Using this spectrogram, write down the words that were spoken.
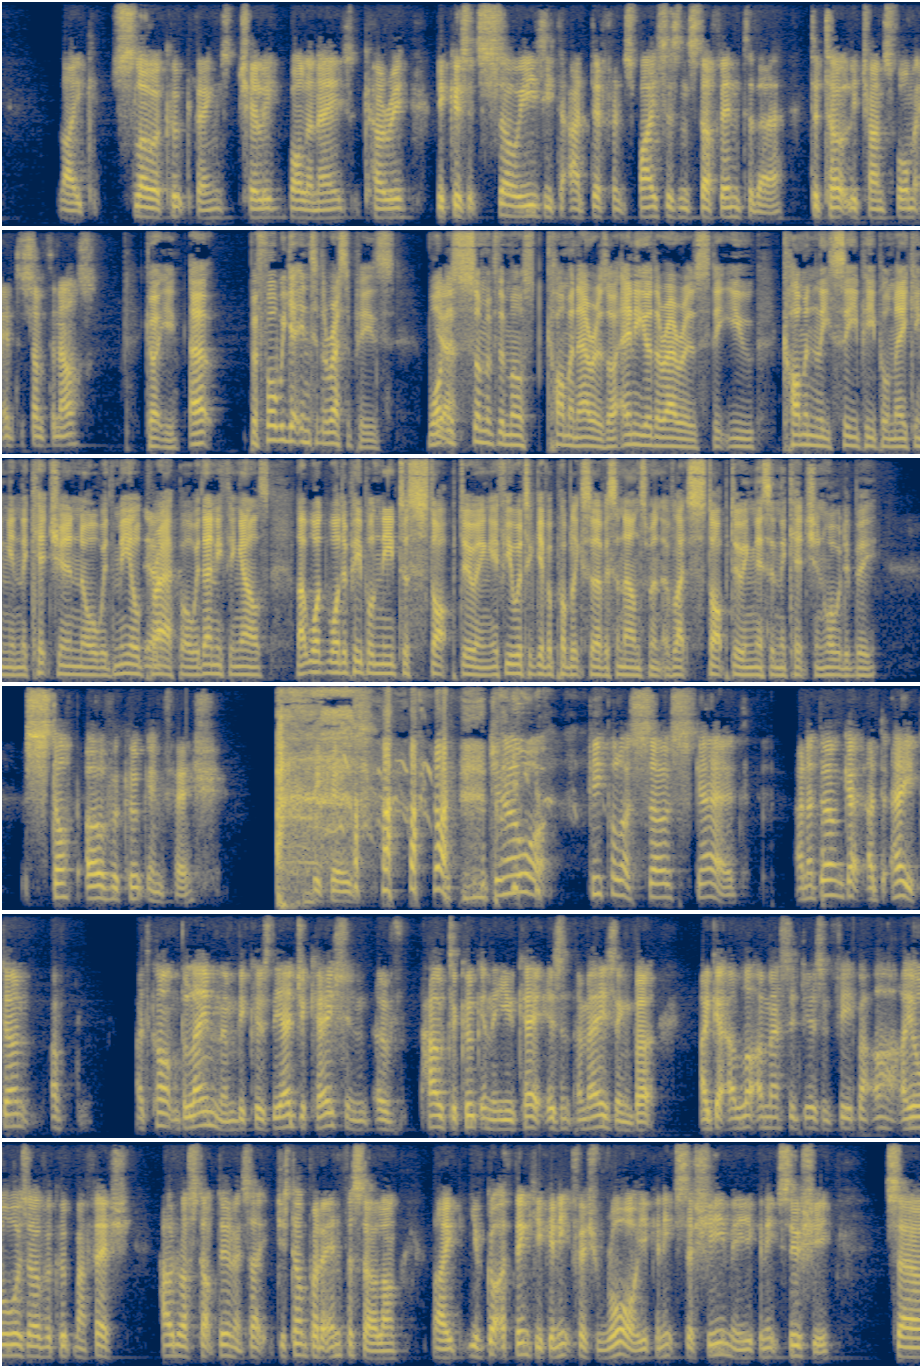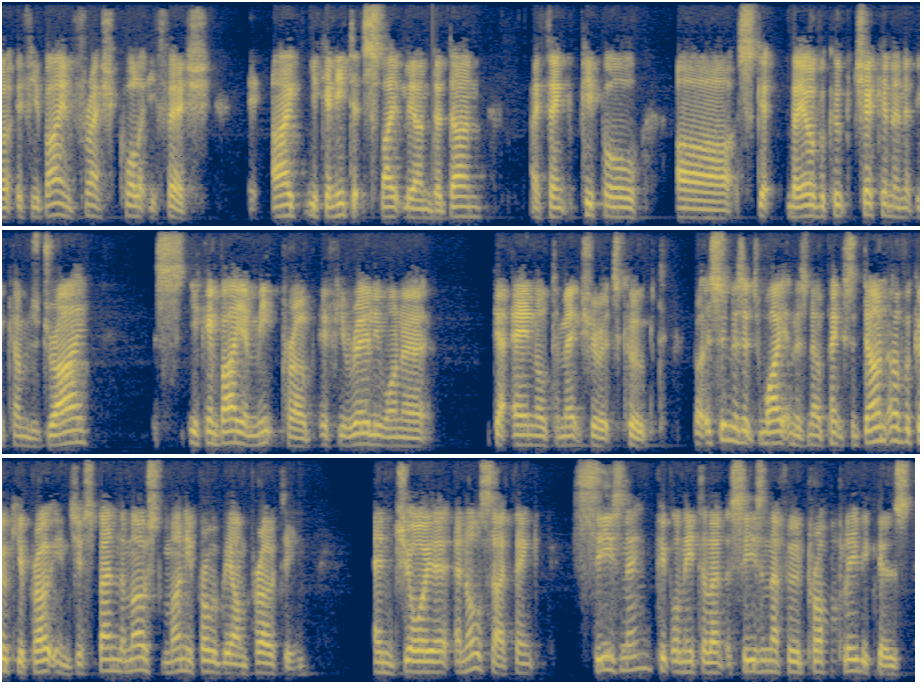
like slower cook things, chili, bolognese, curry, because it's so easy to add different spices and stuff into there to totally transform it into something else. Got you. Uh, before we get into the recipes, what are some of the most common errors or any other errors that you commonly see people making in the kitchen or with meal Yeah. prep or with anything else? Like what, what do people need to stop doing? If you were to give a public service announcement of like, stop doing this in the kitchen, what would it be? Stop overcooking fish because do you know what? People are so scared, and I don't get. I, hey, don't. I, I can't blame them because the education of how to cook in the UK isn't amazing. But I get a lot of messages and feedback. Oh, I always overcook my fish. How do I stop doing it? It's like just don't put it in for so long. Like you've got to think you can eat fish raw, you can eat sashimi, you can eat sushi. So if you're buying fresh quality fish, I you can eat it slightly underdone. I think people are they overcook chicken and it becomes dry. You can buy a meat probe if you really want to get anal to make sure it's cooked. But as soon as it's white and there's no pink, so don't overcook your proteins. You spend the most money probably on protein. Enjoy it, and also I think seasoning. People need to learn to season their food properly because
